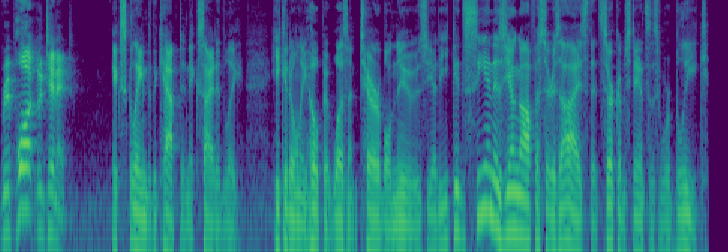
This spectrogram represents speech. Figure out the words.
Report, Lieutenant! exclaimed the captain excitedly. He could only hope it wasn't terrible news, yet he could see in his young officer's eyes that circumstances were bleak.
